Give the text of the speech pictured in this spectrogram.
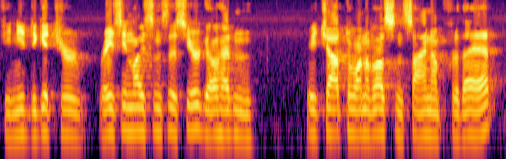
if you need to get your racing license this year, go ahead and reach out to one of us and sign up for that.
